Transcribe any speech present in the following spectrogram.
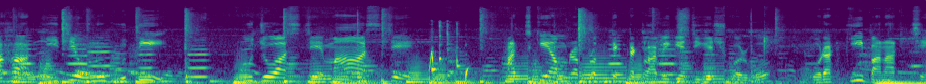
আহা কি যে অনুভূতি। পুজো আসছে মা আসছে। আজকে আমরা প্রত্যেকটা ক্লাবে গিয়ে জিজ্ঞেস করব ওরা কি বানাচ্ছে?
